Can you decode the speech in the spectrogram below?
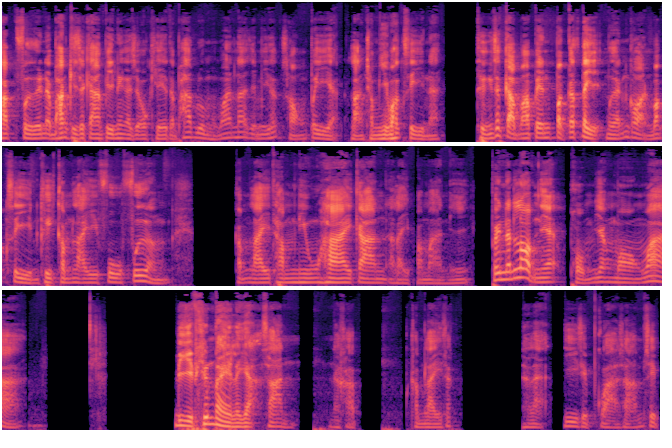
พักฟื้นนะบางกิจการปีหนึ่งอาจจะโอเค แต่ภาพรวมผมว่าน่าจะมีสักสองปีอะหลังจากมีวัคซีนนะถึงจะกลับมาเป็นปกติเหมือนก่อนวัคซีนคือกำไรฟูเฟื่องกำไรทำนิวไฮกันอะไรประมาณนี้ เพราะนั้นรอบเนี้ยผมยังมองว่า ดีดขึ้นไประยะสั้นนะครับกำไรสักนั่นแหละยี่สิบกว่าสามสิบ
